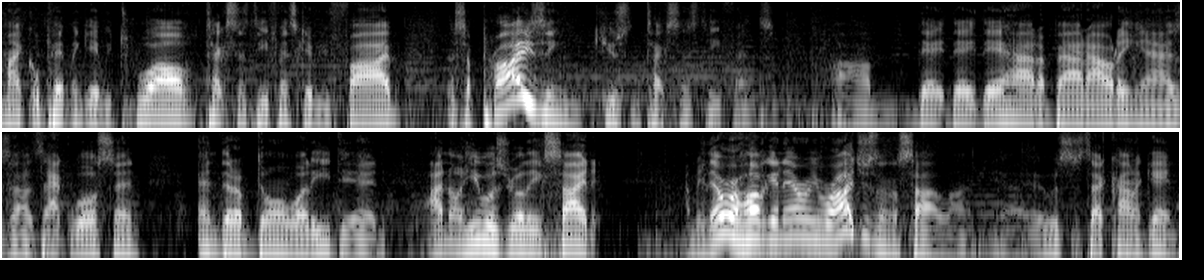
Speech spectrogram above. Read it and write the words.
Michael Pittman gave you 12. Texans defense gave you five. A surprising Houston Texans defense. Um, they, they they had a bad outing as uh, Zach Wilson ended up doing what he did. I know he was really excited. I mean, they were hugging Aaron Rodgers on the sideline. Yeah, it was just that kind of game.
